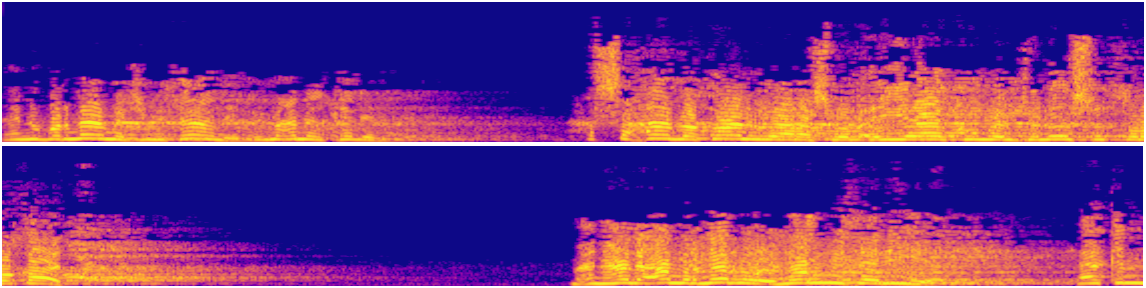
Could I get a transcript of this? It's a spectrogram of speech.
لأنه برنامج مثالي بمعنى الكلمة. الصحابة قالوا يا رسول إياكم والجلوس في الطرقات. مع أن هذا أمر نبوي ما هو مثالية. لكن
